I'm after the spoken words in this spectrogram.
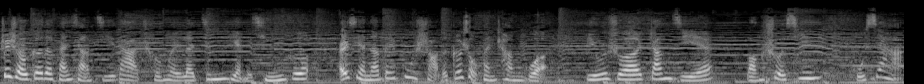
这首歌的反响极大，成为了经典的情歌，而且呢被不少的歌手翻唱过，比如说张杰、王硕鑫、胡夏、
